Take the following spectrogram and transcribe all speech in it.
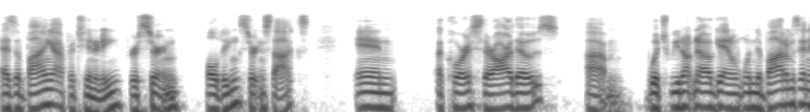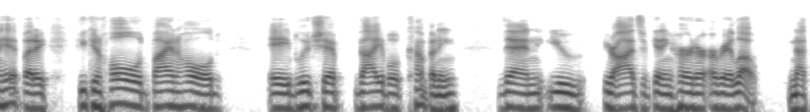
as a buying opportunity for certain holdings, certain stocks, and of course there are those um, which we don't know again when the bottom's going to hit. But if you can hold, buy and hold a blue chip valuable company, then you your odds of getting hurt are, are very low. Not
